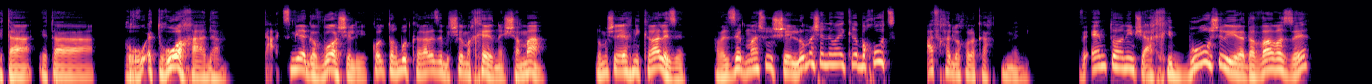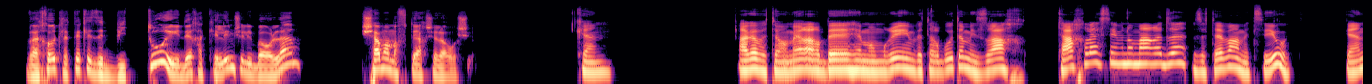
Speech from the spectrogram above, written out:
את, ה, את, ה, את רוח האדם, את העצמי הגבוה שלי. כל תרבות קרא לזה בשם אחר, נשמה. לא משנה איך נקרא לזה, אבל זה משהו שלא משנה מה יקרה בחוץ, אף אחד לא יכול לקחת ממני. והם טוענים שהחיבור שלי לדבר הזה, והיכולת לתת לזה ביטוי דרך הכלים שלי בעולם, שם המפתח של האושר. כן. אגב, אתה אומר הרבה, הם אומרים, ותרבות המזרח, תכלס, אם נאמר את זה, זה טבע המציאות, כן?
